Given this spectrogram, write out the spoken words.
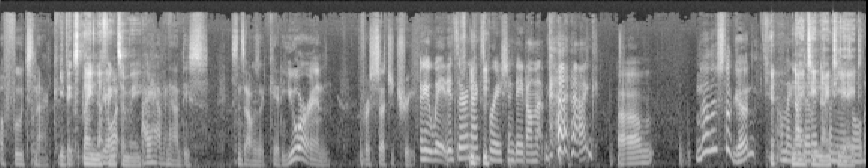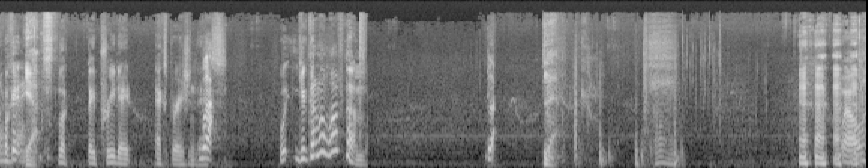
of food snack. You've explained You know nothing to me. I haven't had these since I was a kid. You are in for such a treat. Okay, wait. Is there an expiration date on that bag? Um, no, they're still good. Oh my god, they're like 20 years 1998. Okay. Yeah. Look, they predate expiration dates. Blah. Well, you're gonna love them. Blah. Bleh. Well,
